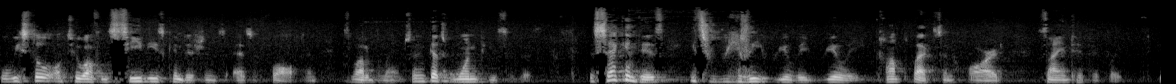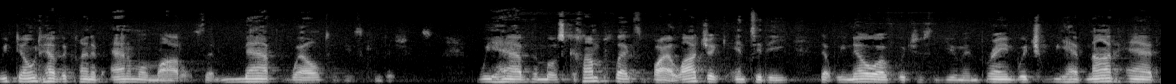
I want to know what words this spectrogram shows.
But we still too often see these conditions as a fault, and there's a lot of blame. So I think that's one piece of this. The second is it's really, really, really complex and hard scientifically. We don't have the kind of animal models that map well to these conditions. We have the most complex biologic entity that we know of, which is the human brain, which we have not had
